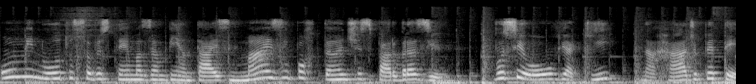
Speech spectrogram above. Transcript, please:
um minuto sobre os temas ambientais mais importantes para o Brasil. Você ouve aqui na Rádio PT.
